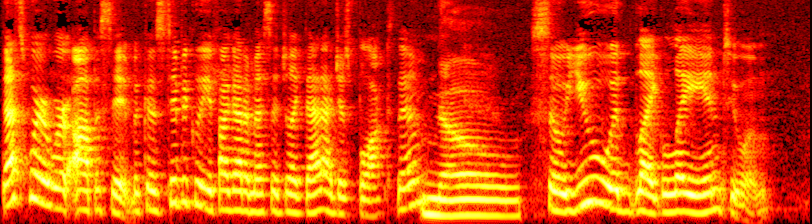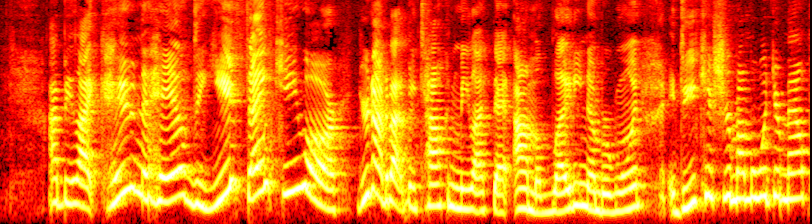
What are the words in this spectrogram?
that's where we're opposite because typically if I got a message like that, I just blocked them. No. So you would like lay into them. I'd be like, who in the hell do you think you are? You're not about to be talking to me like that. I'm a lady, number one. Do you kiss your mama with your mouth?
